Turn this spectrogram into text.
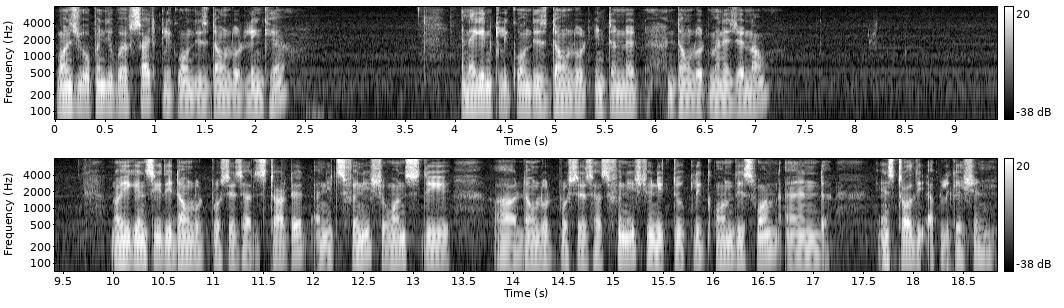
once you open the website click on this download link here. And again click on this download internet download manager now now you can see the download process has started and it's finished. So once the uh, download process has finished you need to click on this one and install the application.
